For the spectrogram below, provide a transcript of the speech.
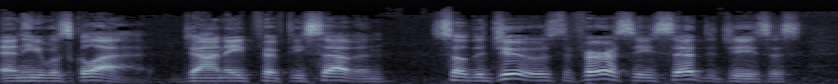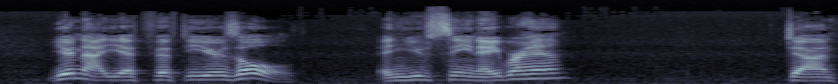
and he was glad. John 8:57. So the Jews, the Pharisees said to Jesus, "You're not yet 50 years old, and you've seen Abraham?" John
